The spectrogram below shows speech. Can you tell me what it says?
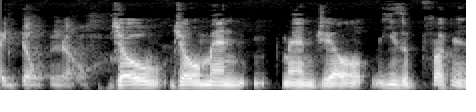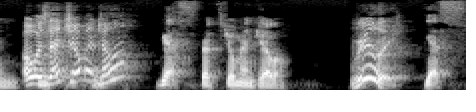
i don't know Joe Joe Man Mangiello. He's a fucking. oh is that joe mangello Yes, that's Joe Mangiello. really Yes.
